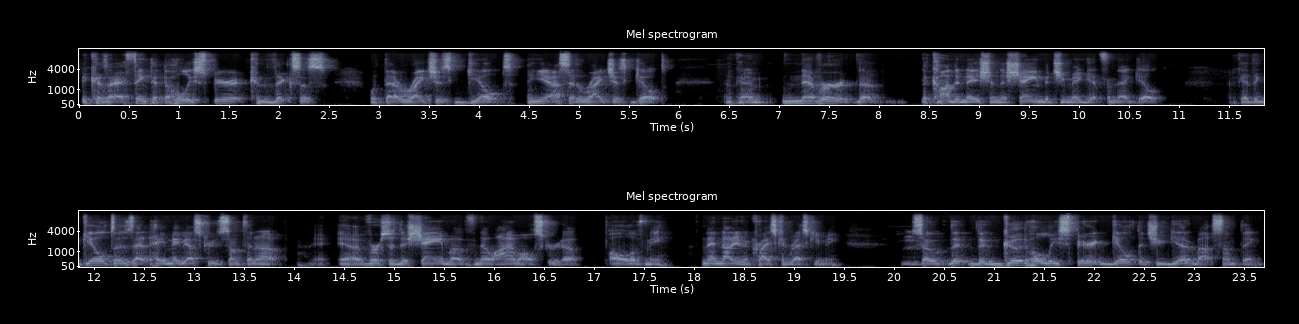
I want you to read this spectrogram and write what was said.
because I think that the Holy Spirit convicts us with that righteous guilt. And yeah, I said righteous guilt. Okay. Never the, the condemnation, the shame that you may get from that guilt. Okay, the guilt is that hey, maybe I screwed something up, uh, versus the shame of no, I'm all screwed up, all of me, and then not even Christ can rescue me. Hmm. So the the good Holy Spirit guilt that you get about something,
